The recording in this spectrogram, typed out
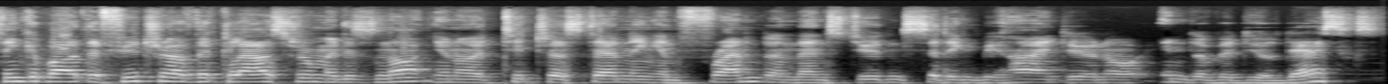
think about the future of the classroom, it is not, you know, a teacher standing in front and then students sitting behind, you know, individual desks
